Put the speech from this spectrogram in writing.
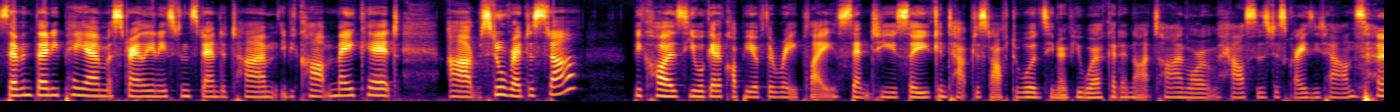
7:30 p.m. Australian Eastern Standard Time. If you can't make it, uh, still register because you will get a copy of the replay sent to you so you can tap just afterwards, you know, if you work at a night time or house is just crazy town. So,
